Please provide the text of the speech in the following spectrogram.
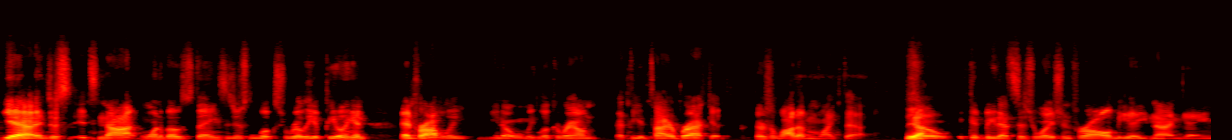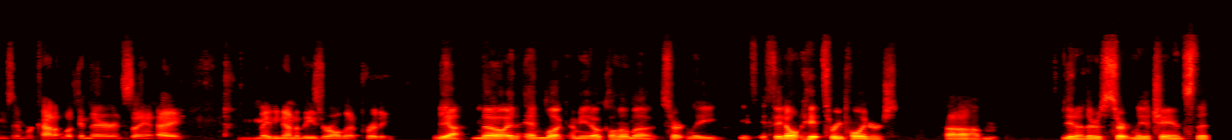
Yeah, it just it's not one of those things. It just looks really appealing, and and probably you know, when we look around at the entire bracket, there's a lot of them like that. Yeah. So it could be that situation for all the eight, nine games, and we're kind of looking there and saying, hey, maybe none of these are all that pretty. Yeah, no, and, and look, I mean, Oklahoma certainly, if, if they don't hit three pointers, um, you know, there's certainly a chance that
